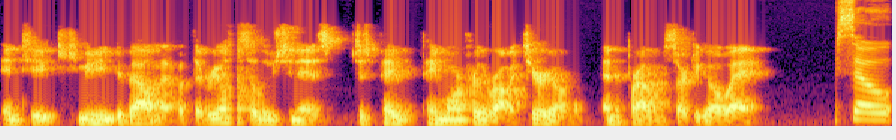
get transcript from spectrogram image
into community development. But the real solution is just pay, pay more for the raw material and the, and the problems start to go away. So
